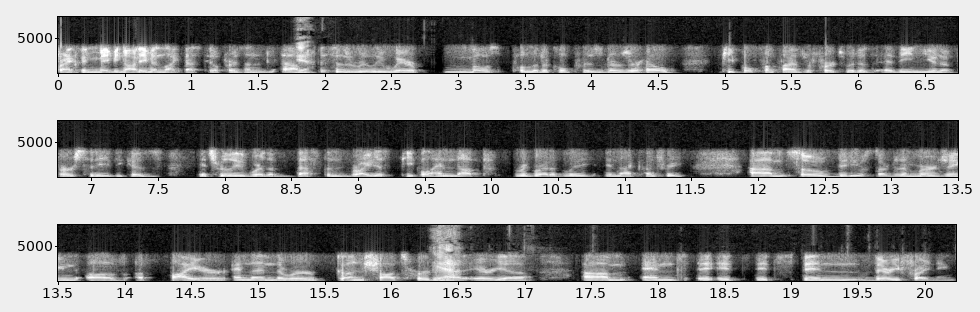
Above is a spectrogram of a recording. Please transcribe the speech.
frankly, maybe not even like Bastille prison. Um, yeah. This is really where most political prisoners are held. People sometimes refer to it as Evin University because it's really where the best and brightest people end up, regrettably, in that country. Um, so videos started emerging of a fire, and then there were gunshots heard yeah. in that area. Um, and it, has been very frightening.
